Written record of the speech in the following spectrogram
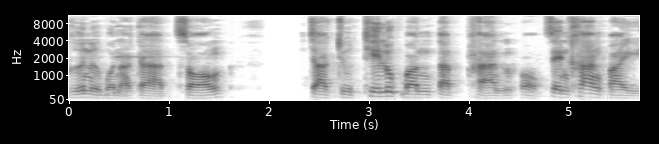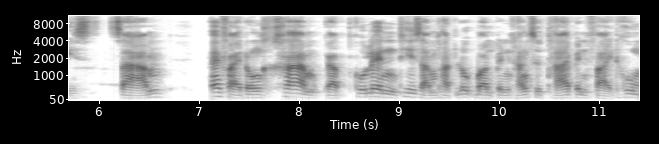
พื้นหรือบนอากาศ 2. จากจุดที่ลูกบอลตัดผ่านออกเส้นข้างไป 3. ให้ฝ่ายตรงข้ามกับผู้เล่นที่สัมผัสลูกบอลเป็นครั้งสุดท้ายเป็นฝ่ายทุ่ม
